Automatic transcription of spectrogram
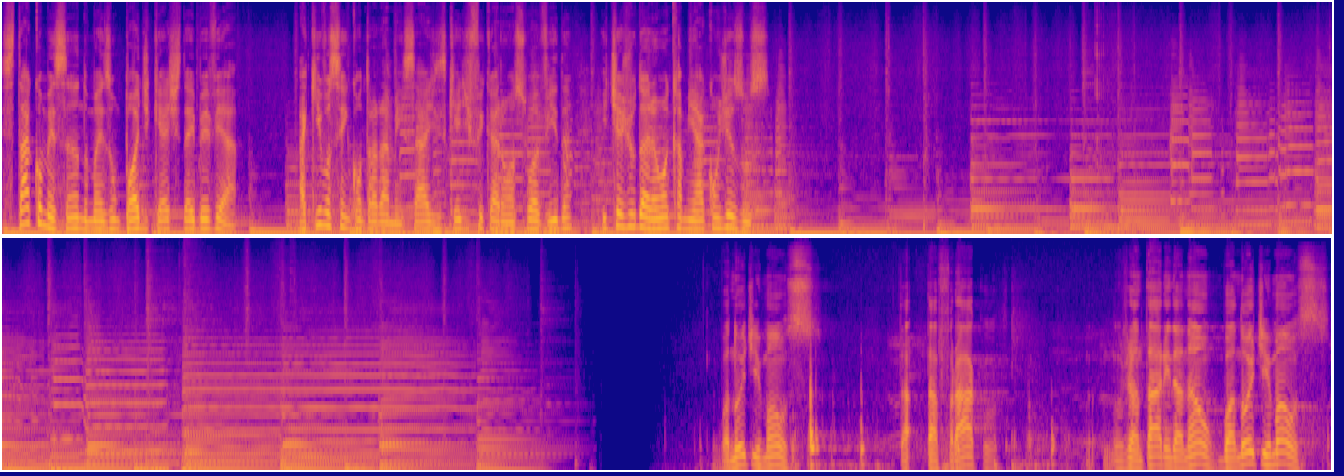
Está começando mais um podcast da IBVA. Aqui você encontrará mensagens que edificarão a sua vida e te ajudarão a caminhar com Jesus. Boa noite, irmãos. Tá, tá fraco? No jantar ainda não? Boa noite, irmãos.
